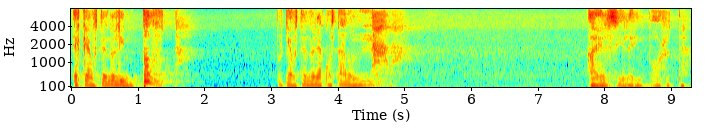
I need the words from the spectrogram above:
Es que a usted no le importa, porque a usted no le ha costado nada. A él sí le importa.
